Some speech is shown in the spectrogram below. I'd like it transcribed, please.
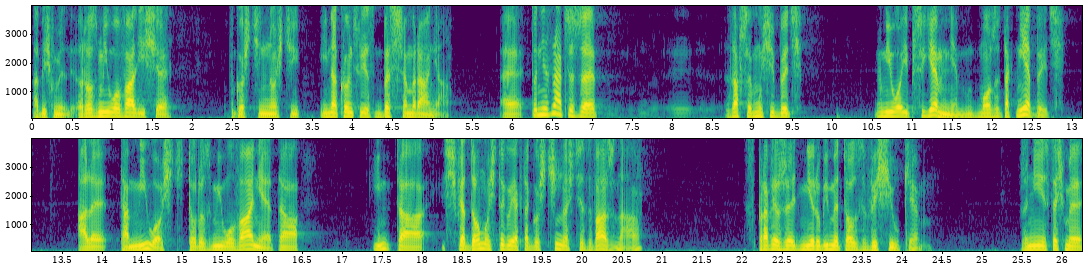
Abyśmy rozmiłowali się w gościnności i na końcu jest bez szemrania. E, To nie znaczy, że y, zawsze musi być miło i przyjemnie. Może tak nie być, ale ta miłość, to rozmiłowanie, ta, ta świadomość tego, jak ta gościnność jest ważna, sprawia, że nie robimy to z wysiłkiem, że nie jesteśmy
